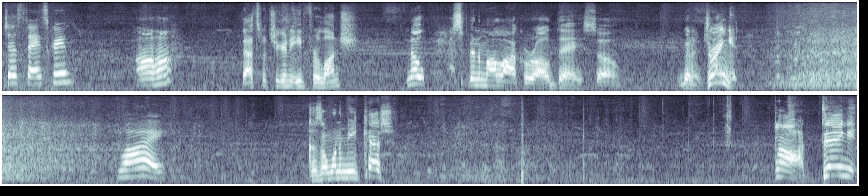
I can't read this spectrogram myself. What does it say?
Just ice cream? Uh-huh. That's what you're gonna eat for lunch? Nope. It's been in my locker all day, so I'm gonna drink it. Why? Because I want to meet Kesha. Aw, dang it.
